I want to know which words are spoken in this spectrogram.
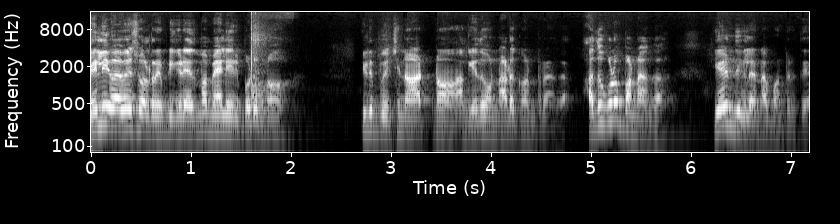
தெளிவாகவே சொல்கிறேன் இப்படி கிடையாதுமா மேலே ஏறி படுக்கணும். இடுப்பு வச்சு நாட்டணும். அங்கே ஏதோ ஒன்று நடக்கும்ன்றாங்க. அது கூட பண்ணாங்க. எழுந்துக்கல என்ன பண்ணுறது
